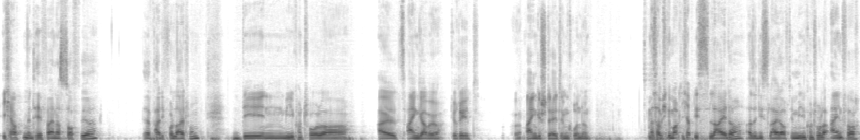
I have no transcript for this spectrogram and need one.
Ich habe mit Hilfe einer Software, äh, Party for Lightroom, den MIDI-Controller als Eingabegerät äh, eingestellt im Grunde. Was habe ich gemacht? Ich habe die Slider, also die Slider auf dem MIDI-Controller, einfach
